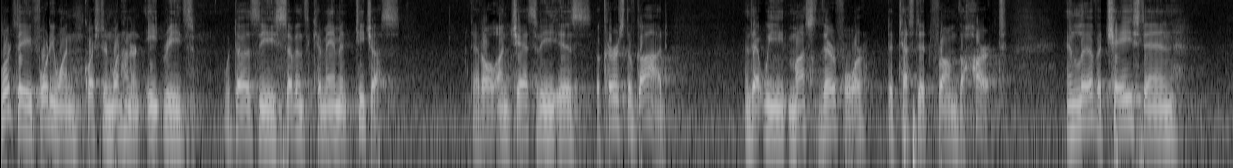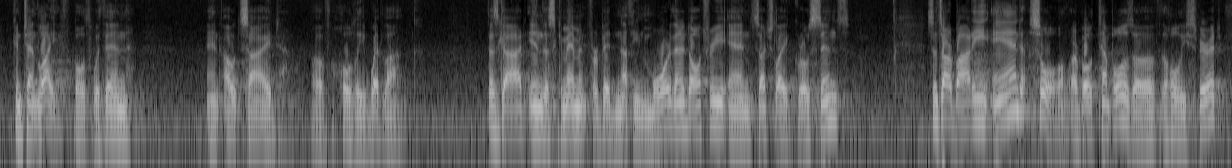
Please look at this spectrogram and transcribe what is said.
Lord's Day 41, question 108 reads, What does the seventh commandment teach us? That all unchastity is accursed of God, and that we must therefore detest it from the heart and live a chaste and content life, both within and outside of holy wedlock. Does God in this commandment forbid nothing more than adultery and such like gross sins? Since our body and soul are both temples of the Holy Spirit,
